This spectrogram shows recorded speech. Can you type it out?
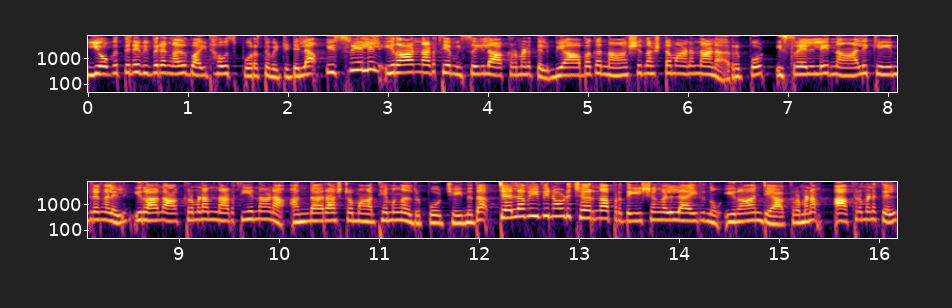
യോഗത്തിന്റെ വിവരങ്ങൾ വൈറ്റ് ഹൌസ് പുറത്തുവിട്ടിട്ടില്ല. ഇസ്രയേലിൽ ഇറാൻ നടത്തിയ മിസൈൽ ആക്രമണത്തിൽ വ്യാപക നാശനഷ്ടമാണെന്നാണ് റിപ്പോർട്ട്. ഇസ്രയേലിലെ നാല് കേന്ദ്രങ്ങളിൽ ഇറാൻ ആക്രമണം നടത്തിയെന്നാണ് അന്താരാഷ്ട്ര മാധ്യമങ്ങൾ റിപ്പോർട്ട് ചെയ്യുന്നത്. ടെലവീവിനോട് ചേർന്ന പ്രദേശങ്ങളിലായിരുന്നു ഇറാന്റെ ആക്രമണം. ആക്രമണത്തിൽ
